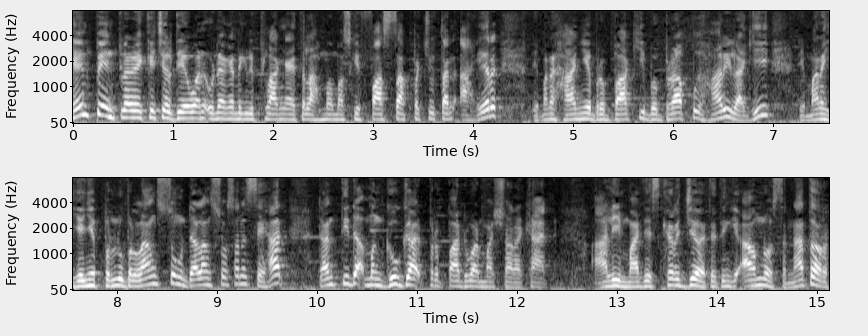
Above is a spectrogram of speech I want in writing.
Kempen pelarian kecil Dewan Undangan Negeri Pelangai telah memasuki fasa pecutan akhir di mana hanya berbaki beberapa hari lagi di mana ianya perlu berlangsung dalam suasana sehat dan tidak menggugat perpaduan masyarakat. Ahli Majlis Kerja Tertinggi UMNO Senator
